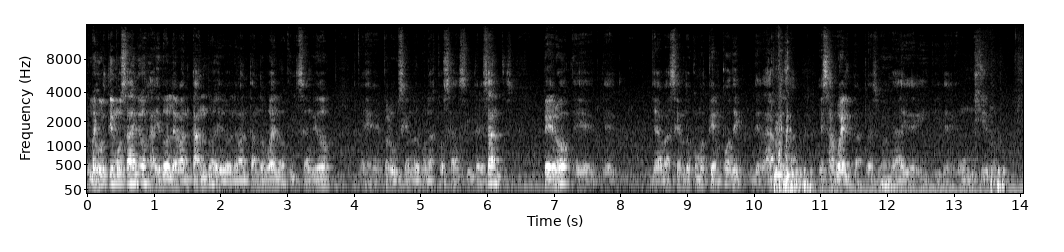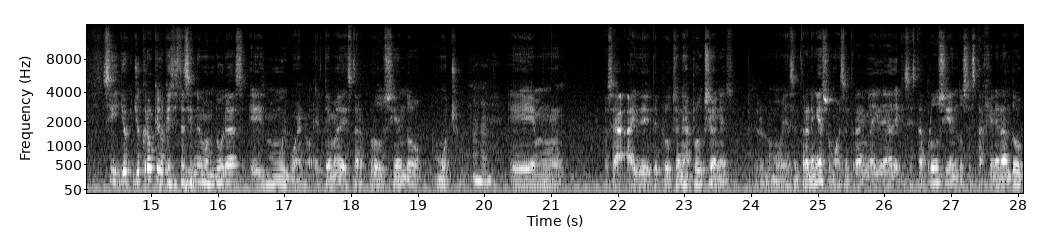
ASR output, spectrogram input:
En los últimos años ha ido levantando, ha ido levantando vuelo y se han ido eh, produciendo algunas cosas interesantes. Pero eh, eh, ya va siendo como tiempo de, de darle esa, esa, vuelta, pues, ¿verdad? Y de, y de, un giro. Sí, yo, yo creo que lo que se está haciendo en Honduras es muy bueno, el tema de estar produciendo mucho. Uh -huh. o sea, hay de, de producciones a producciones, pero no me voy a centrar en eso, me voy a centrar en la idea de que se está produciendo, se está generando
